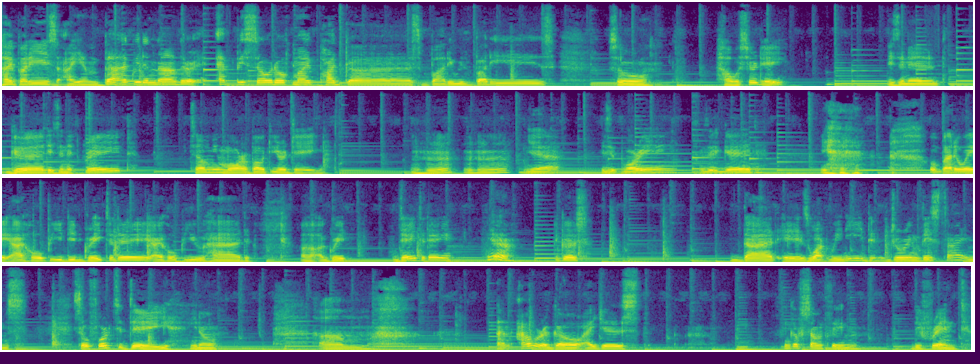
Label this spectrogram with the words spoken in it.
Hi, buddies. I am back with another episode of my podcast, Body with Buddies. So, how was your day? Isn't it good? Isn't it great? Tell me more about your day. Mm hmm. Mm hmm. Yeah. Is it boring? Is it good? Yeah. well, by the way, I hope you did great today. I hope you had uh, a great day today. Yeah, because that is what we need during these times. So for today, you know, um, an hour ago, I just think of something different.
